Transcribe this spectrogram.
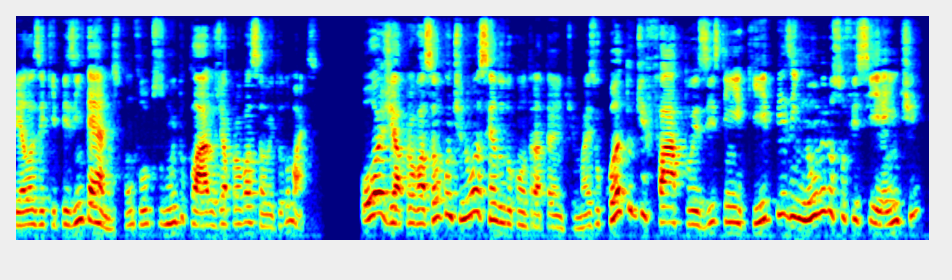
pelas equipes internas, com fluxos muito claros de aprovação e tudo mais. Hoje a aprovação continua sendo do contratante, mas o quanto de fato existem equipes em número suficiente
